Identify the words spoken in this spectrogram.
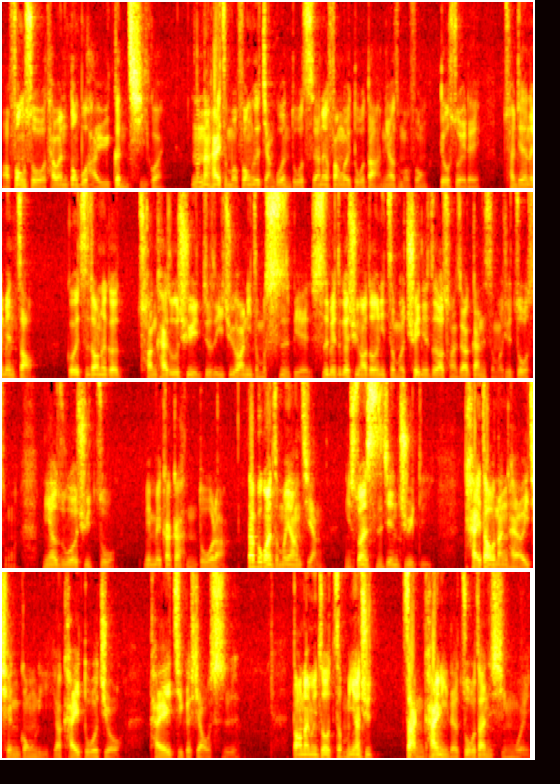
啊，封锁台湾东部海域更奇怪。那南海怎么封？就讲过很多次啊，那个范围多大？你要怎么封？丢水雷？船就在那边找。各位知道那个船开出去就是一句话，你怎么识别？识别这个讯号之后，你怎么确定这条船是要干什么？去做什么？你要如何去做？咩咩嘎嘎很多啦。但不管怎么样讲，你算时间距离，开到南海要一千公里，要开多久？开几个小时？到那边之后，怎么样去展开你的作战行为？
